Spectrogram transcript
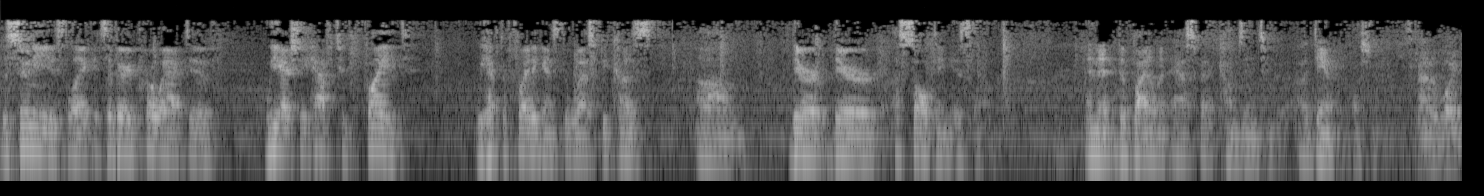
The Sunni is like it's a very proactive. We actually have to fight. We have to fight against the West because um, they're they're assaulting Islam, and that the violent aspect comes into it. Uh, Dan, question. It's kind of like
